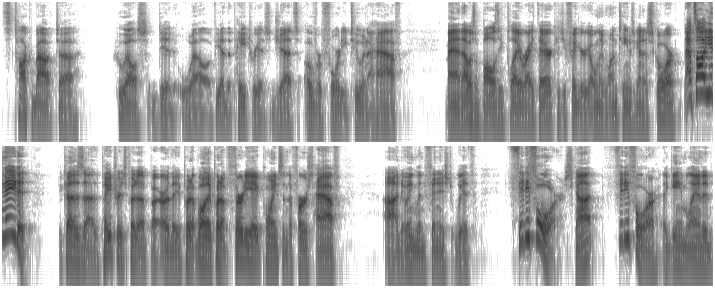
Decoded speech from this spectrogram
let's talk about uh, who else did well. If you had the Patriots Jets over 42 and a half, man, that was a ballsy play right there because you figure only one team's going to score. That's all you needed because uh, the Patriots put up, uh, or they put up, well, they put up 38 points in the first half. Uh, New England finished with 54. Scott, 54. A game landed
